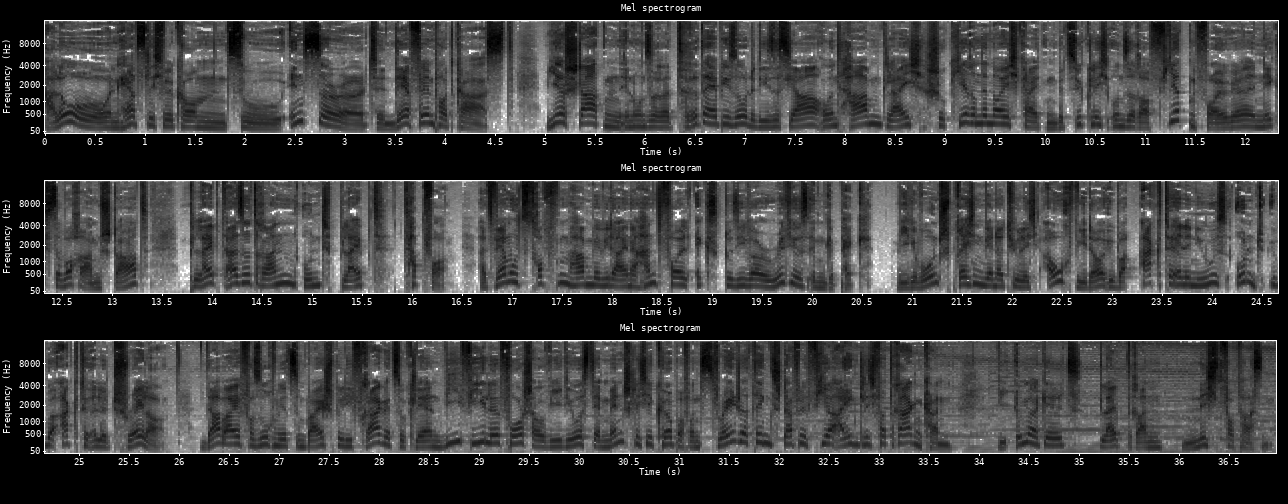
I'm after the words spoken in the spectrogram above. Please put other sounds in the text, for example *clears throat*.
Hallo und herzlich willkommen zu Insert, der Filmpodcast. Wir starten in unsere dritte Episode dieses Jahr und haben gleich schockierende Neuigkeiten bezüglich unserer vierten Folge nächste Woche am Start. Bleibt also dran und bleibt tapfer. Als Wermutstropfen haben wir wieder eine Handvoll exklusiver Reviews im Gepäck. Wie gewohnt sprechen wir natürlich auch wieder über aktuelle News und über aktuelle Trailer. Dabei versuchen wir zum Beispiel die Frage zu klären, wie viele Vorschauvideos der menschliche Körper von Stranger Things Staffel 4 eigentlich vertragen kann. Wie immer gilt, bleibt dran, nicht verpassen.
